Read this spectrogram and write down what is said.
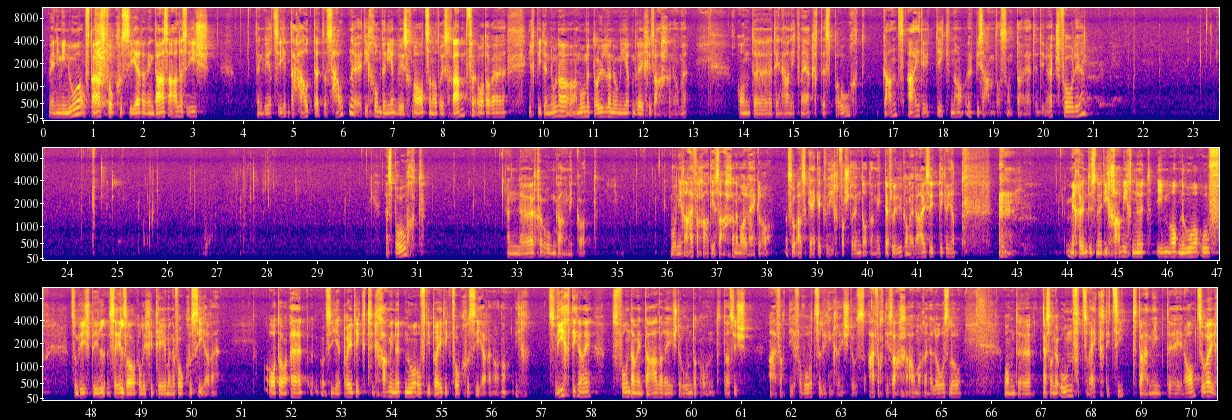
Wenn ich mich nur auf das fokussiere, wenn das alles ist, dann wird es irgendein Haut, das haut nicht. Ich komme dann irgendwie ins Knarzen oder ins Krampfen oder äh, ich bin dann nur noch am Umtrüllen um irgendwelche Sachen herum. Und äh, dann habe ich gemerkt, es braucht ganz eindeutig noch etwas anderes. Und da wäre dann die nächste Folie. Es braucht einen näheren Umgang mit Gott. Wo ich einfach auch die Sachen einmal weglasse. So als Gegengewicht, verstehen ihr, damit der Flüger nicht einseitig wird. Wir können es nicht, ich kann mich nicht immer nur auf zum Beispiel seelsorgerliche Themen fokussieren. Oder äh, siehe Predigt, ich kann mich nicht nur auf die Predigt fokussieren. Oder? Ich, das Wichtigere, das Fundamentalere ist der Untergrund. Das ist einfach die Verwurzelung in Christus. Einfach die Sachen auch mal loslassen Und äh, so eine unverzweckte Zeit, da nimmt äh, enorm zu. Ich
